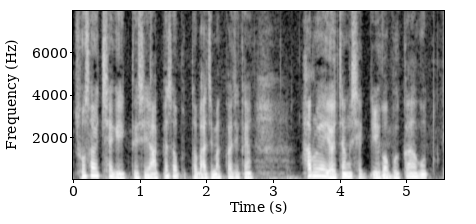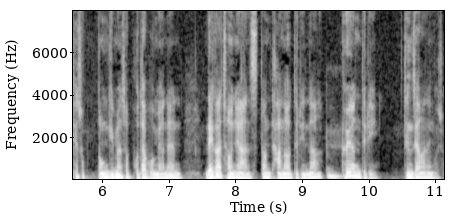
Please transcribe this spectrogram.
소설책 읽듯이 앞에서부터 마지막까지 그냥 하루에 열 장씩 읽어볼까 하고 계속 넘기면서 보다 보면은 내가 전혀 안 쓰던 단어들이나 음. 표현들이 등장하는 거죠.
